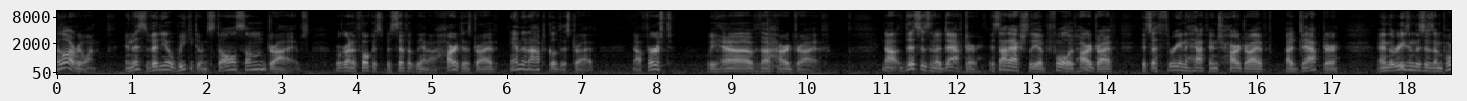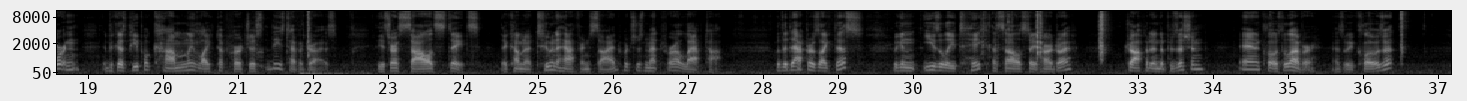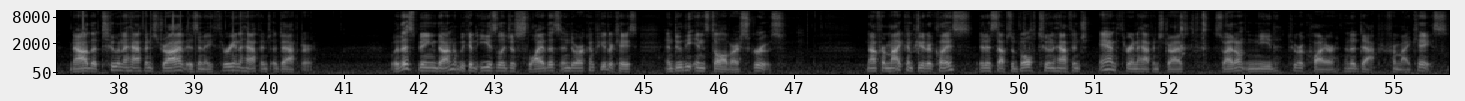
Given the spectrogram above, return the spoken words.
Hello everyone. In this video we get to install some drives. We're going to focus specifically on a hard disk drive and an optical disk drive. Now first we have the hard drive. Now this is an adapter. It's not actually a full hard drive. It's a 3.5 inch hard drive adapter and the reason this is important is because people commonly like to purchase these type of drives. These are solid states. They come in a 2.5 inch side which is meant for a laptop. With adapters like this we can easily take a solid state hard drive, drop it into position, and close the lever. As we close it, now the 2.5 inch drive is in a 3.5 inch adapter. With this being done, we could easily just slide this into our computer case and do the install of our screws. Now for my computer case, it accepts both 2.5 inch and 3.5 inch drives, so I don't need to require an adapter for my case.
